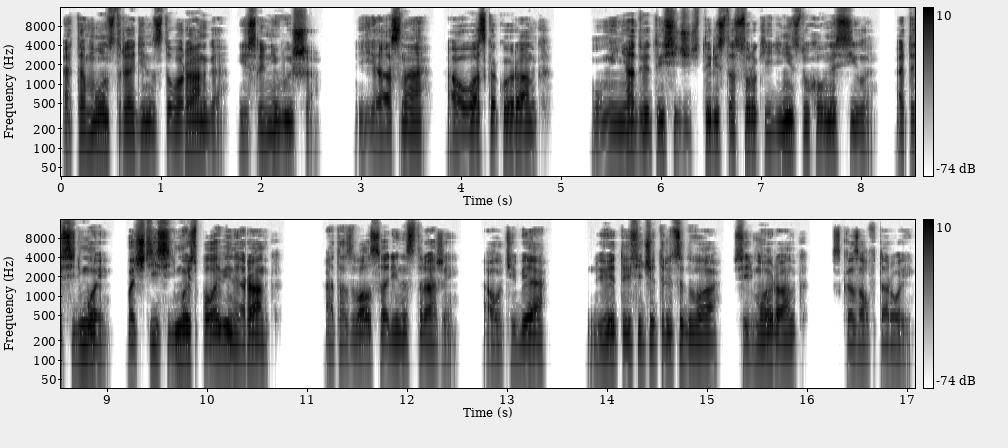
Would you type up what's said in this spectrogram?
Это монстры одиннадцатого ранга, если не выше. Ясно. А у вас какой ранг? У меня 2440 единиц духовной силы. Это седьмой, почти седьмой с половиной ранг. Отозвался один из стражей. А у тебя? 2032, седьмой ранг, сказал второй.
